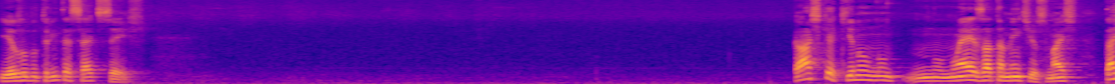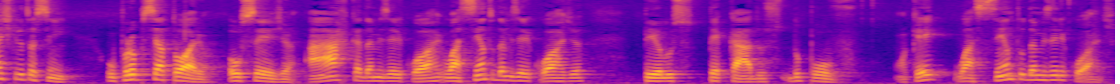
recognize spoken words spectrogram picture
Êxodo 37, 6. Eu acho que aqui não, não, não é exatamente isso, mas está escrito assim: o propiciatório, ou seja, a arca da misericórdia, o assento da misericórdia pelos pecados do povo, ok? O assento da misericórdia.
